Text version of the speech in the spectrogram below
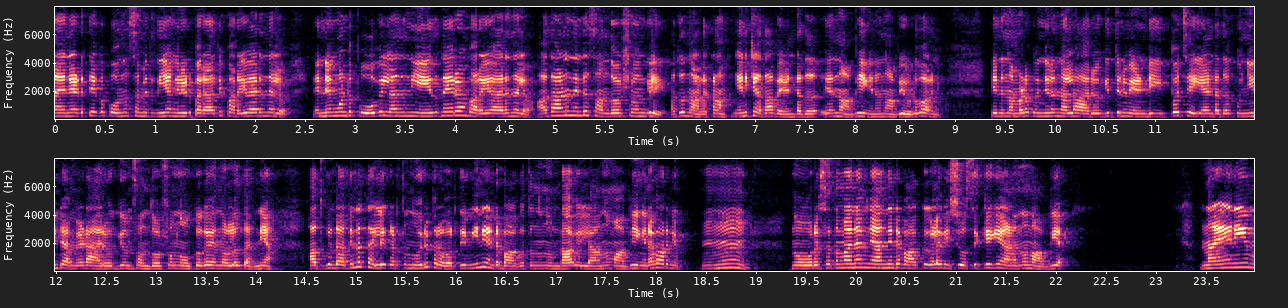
നയനേട്ടത്തെയൊക്കെ പോകുന്ന സമയത്ത് നീ അങ്ങനെ ഒരു പരാതി പറയുമായിരുന്നല്ലോ എന്നെ കൊണ്ട് പോവില്ല എന്ന് നീ ഏത് നേരവും പറയുമായിരുന്നല്ലോ അതാണ് നിന്റെ സന്തോഷമെങ്കിലേ അത് നടക്കണം. എനിക്കതാ വേണ്ടത് എന്ന് അഭി ഇങ്ങനെ നവ്യയോട് പറഞ്ഞു. പിന്നെ നമ്മുടെ കുഞ്ഞിന് നല്ല ആരോഗ്യത്തിന് വേണ്ടി ഇപ്പോൾ ചെയ്യേണ്ടത് കുഞ്ഞിന്റെ അമ്മയുടെ ആരോഗ്യവും സന്തോഷവും നോക്കുക എന്നുള്ളത് തന്നെയാണ് അതുകൊണ്ട് അതിനെ തല്ലിക്കടത്തുന്ന ഒരു പ്രവൃത്തിയും ഇനി എന്റെ ഭാഗത്തു നിന്നും ഉണ്ടാവില്ല എന്നും അഭി ഇങ്ങനെ പറഞ്ഞു. നൂറ് ശതമാനം ഞാൻ നിന്റെ വാക്കുകളെ വിശ്വസിക്കുകയാണെന്ന് നവ്യ. നയനയും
